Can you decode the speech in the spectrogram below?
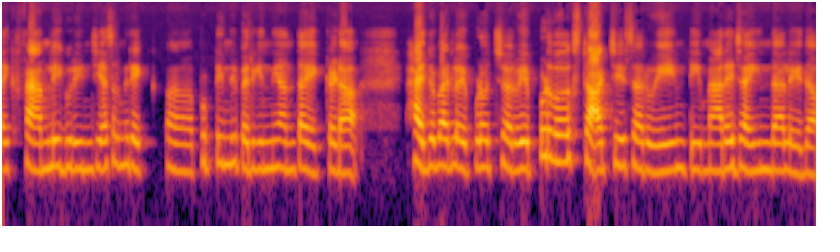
లైక్ ఫ్యామిలీ గురించి అసలు మీరు పుట్టింది పెరిగింది అంతా ఎక్కడ? హైదరాబాద్లో ఎప్పుడు వచ్చారు ఎప్పుడు వర్క్ స్టార్ట్ చేశారు? ఏంటి? మ్యారేజ్ అయిందా లేదా?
